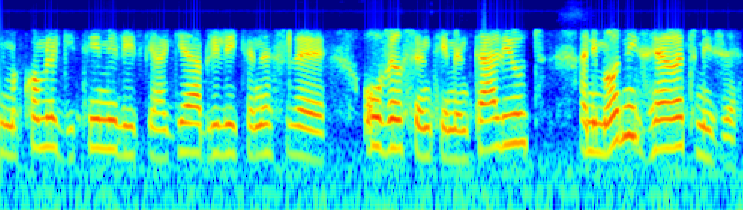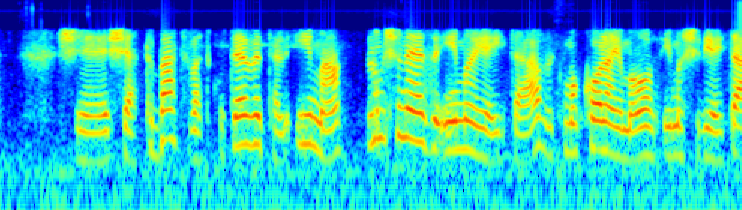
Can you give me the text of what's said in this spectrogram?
עם מקום לגיטימי להתגעגע בלי להיכנס לאובר סנטימנטליות. אני מאוד נזהרת מזה. ש, שאת בת ואת כותבת על אימא, לא משנה איזה אימא היא הייתה, וכמו כל האימהות, אימא שלי הייתה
